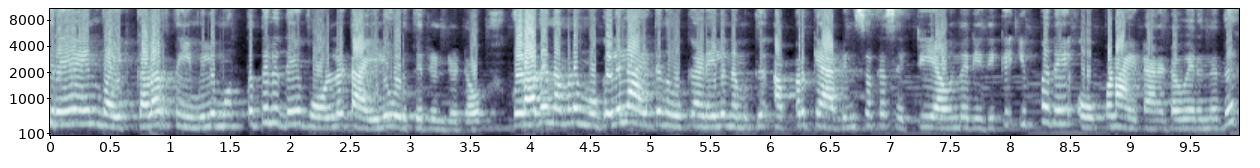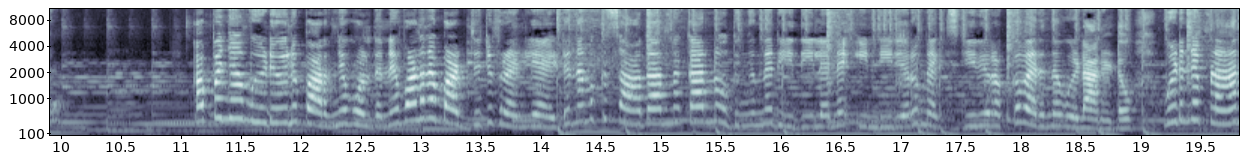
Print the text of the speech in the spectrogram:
grey and white colour തീമിൽ മൊത്തത്തിൽ ഇതേ വോളിൽ ടൈൽ കൊടുത്തിട്ടുണ്ട് കേട്ടോ കൂടാതെ നമ്മൾ മുകളിലായിട്ട് നോക്കുകയാണെങ്കിൽ നമുക്ക് അപ്പർ ക്യാബിൻസ് ഒക്കെ സെറ്റ് ചെയ്യാവുന്ന രീതിക്ക് ഇപ്പൊ ഇതേ ഓപ്പൺ ആയിട്ടാണ് കേട്ടോ വരുന്നത്. അപ്പൊ ഞാൻ വീഡിയോയിൽ പറഞ്ഞ പോലെ തന്നെ വളരെ ബഡ്ജറ്റ് ഫ്രണ്ട്ലി ആയിട്ട് നമുക്ക് സാധാരണക്കാരന് ഒതുങ്ങുന്ന രീതിയിൽ തന്നെ ഇന്റീരിയറും എക്സ്റ്റീരിയറും ഒക്കെ വരുന്ന വീടാണ് കേട്ടോ. വീടിന്റെ പ്ലാൻ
